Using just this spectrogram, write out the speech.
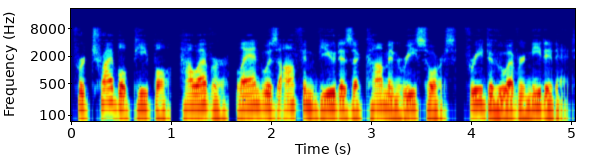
For tribal people, however, land was often viewed as a common resource, free to whoever needed it.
